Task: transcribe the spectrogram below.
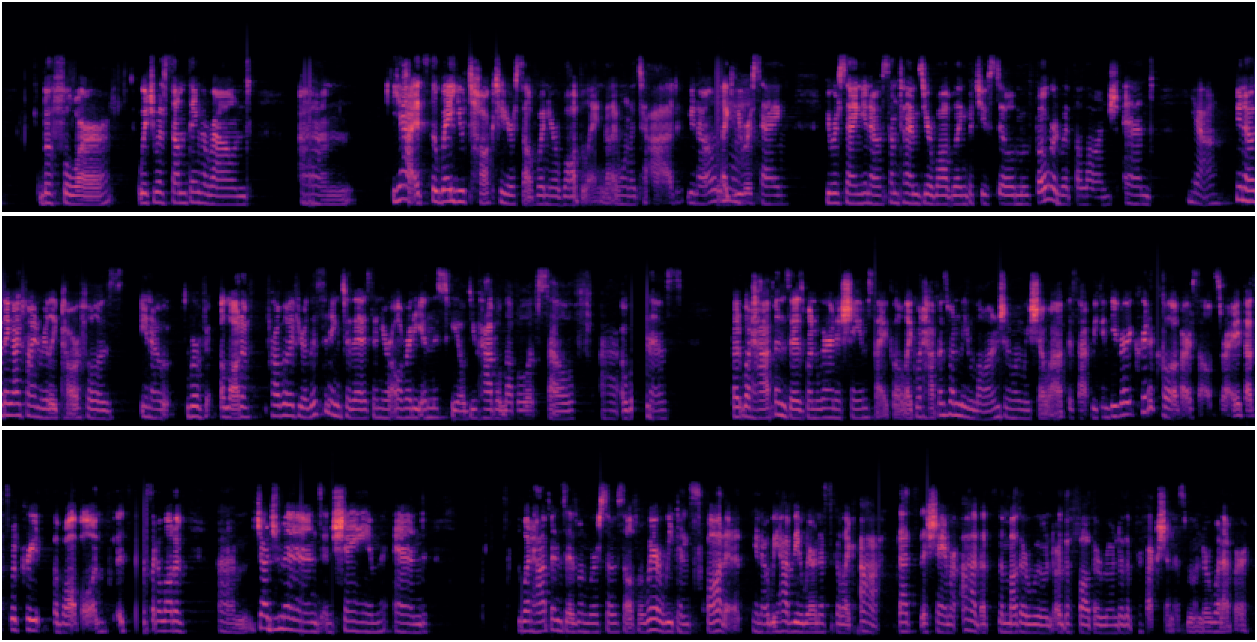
before, which was something around, um, yeah, it's the way you talk to yourself when you're wobbling that I wanted to add. You know, like yeah. you were saying, you were saying, you know, sometimes you're wobbling, but you still move forward with the launch. And yeah, you know, the thing I find really powerful is, you know, we're a lot of probably if you're listening to this and you're already in this field, you have a level of self uh, awareness but what happens is when we're in a shame cycle, like what happens when we launch and when we show up is that we can be very critical of ourselves, right? That's what creates the wobble. And it's, it's like a lot of um, judgment and shame. And what happens is when we're so self aware, we can spot it. You know, we have the awareness to go, like, ah, that's the shame, or ah, that's the mother wound, or the father wound, or the perfectionist wound, or whatever.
